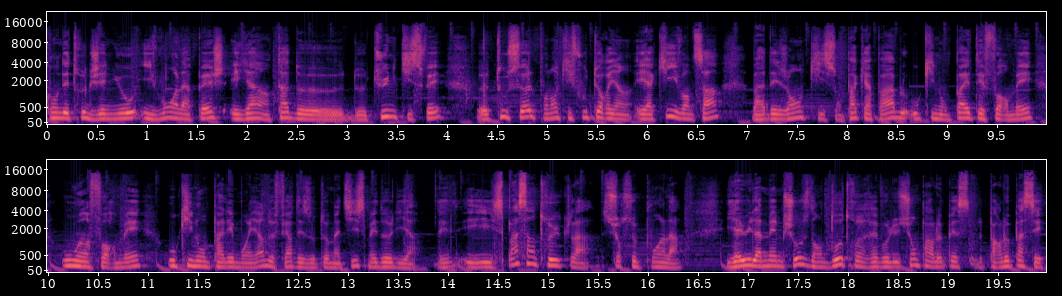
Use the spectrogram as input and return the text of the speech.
qui ont des trucs géniaux, ils vont à la pêche et il y a un tas de, thunes qui se fait euh, tout seul pendant qu'ils foutent rien. Et à qui ils vendent ça? Bah, Des gens qui sont pas capables ou qui n'ont pas été formés ou informés ou qui n'ont pas les moyens de faire des automatismes et de l'IA. Et, il se passe un truc là, sur ce point-là. Il y a eu la même chose dans d'autres révolutions par le, par le passé.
